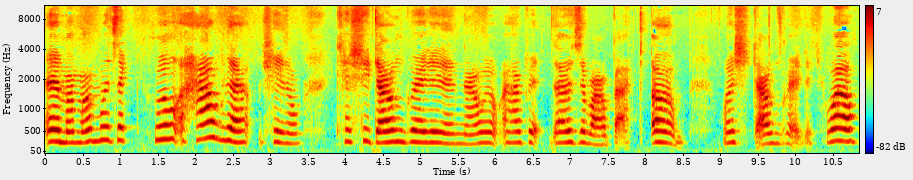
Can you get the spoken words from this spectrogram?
and my mom was like we don't have that channel because she downgraded and now we don't have it. That was a while back. Um, when she downgraded. Well,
